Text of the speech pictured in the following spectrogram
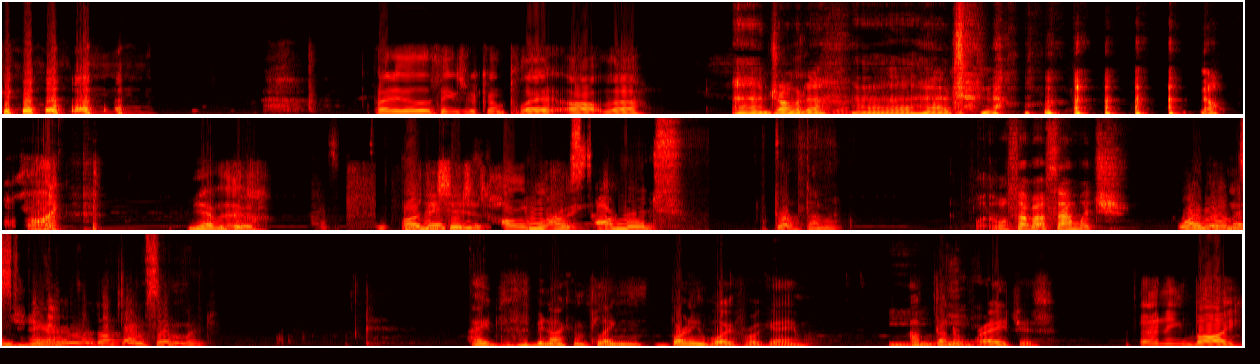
Mm. Plenty of other things we can play out there. Andromeda. Uh, no. no. yeah, we could. Why do you say such horrible My things? sandwich. God damn it. What's that about sandwich? Why am I an engineer. in my goddamn sandwich? Hey, this has been I can playing Burning Boy for a game. I haven't done it for ages. Burning Boy.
